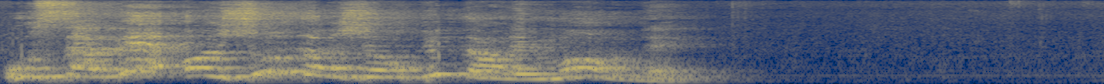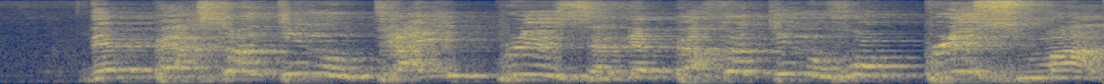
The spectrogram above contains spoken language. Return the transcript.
Vous savez, au jour d'aujourd'hui dans le monde, des personnes qui nous trahissent plus, des personnes qui nous font plus mal,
